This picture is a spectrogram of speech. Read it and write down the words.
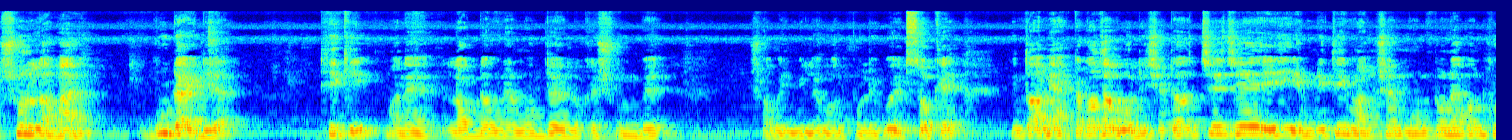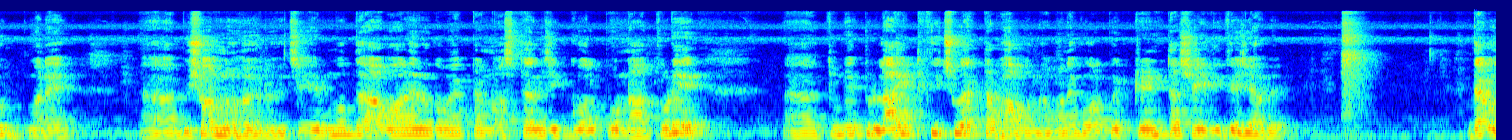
শুনলাম হ্যাঁ গুড আইডিয়া ঠিকই মানে লকডাউনের মধ্যে লোকে শুনবে সবাই মিলে গল্প লিখব ইটস ওকে কিন্তু আমি একটা কথা বলি সেটা হচ্ছে যে এই এমনিতেই মানুষের মন টন এখন খুব মানে আহ, বিষণ্ণ হয়ে রয়েছে। এর মধ্যে আবার এরকম একটা নস্টালজিক গল্প না করে তুমি একটু লাইট কিছু একটা ভাবো না মানে গল্পের ট্রেন্ডটা সেই দিকে যাবে। দেখো,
